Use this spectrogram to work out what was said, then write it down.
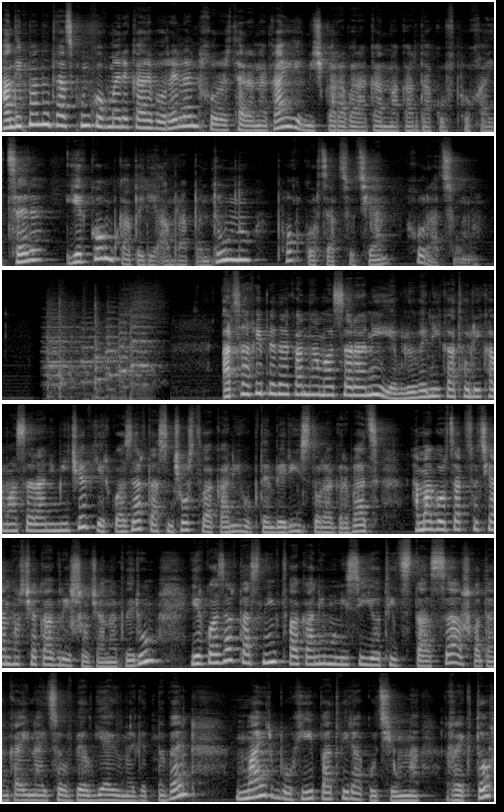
Հանդիպման ընթացքում կողմերը կարևորել են խորհրդարանական եւ միջկառավարական մակարդակով փոխայցերը, երկկողմ կապերի ամրապնդումն ու փոխգործակցության խորացումը։ Արցախի pedagogan համալսարանի եւ Լյուվենի կաթոլիկ համալսարանի միջև 2014 թվականի հոկտեմբերին ստորագրված համագործակցության հրճակագրի շրջանակներում 2015 թվականի հունիսի 7-ից 10-ը աշխատանքային այցով Բելգիայում է գտնվել Մայր Բուհի պատվիրակությունը ռեկտոր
